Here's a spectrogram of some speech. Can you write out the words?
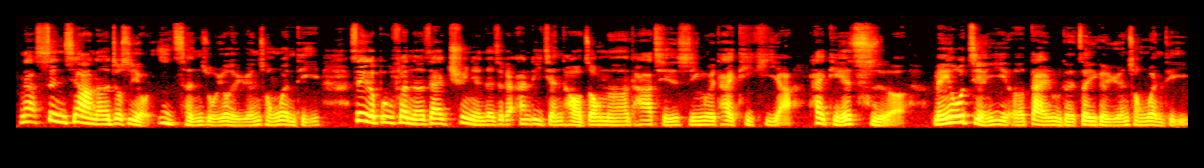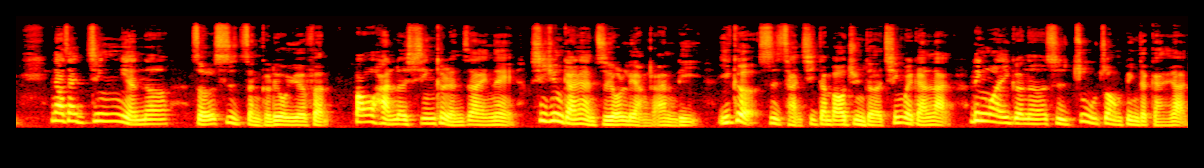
那剩下呢就是有一层左右的原虫问题，这个部分呢在去年的这个案例检讨中呢，它其实是因为太 T 啊太铁齿了，没有检疫而带入的这一个原虫问题，那在今年呢则是整个六月份。包含了新客人在内，细菌感染只有两个案例，一个是产气单胞菌的轻微感染，另外一个呢是柱状病的感染。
